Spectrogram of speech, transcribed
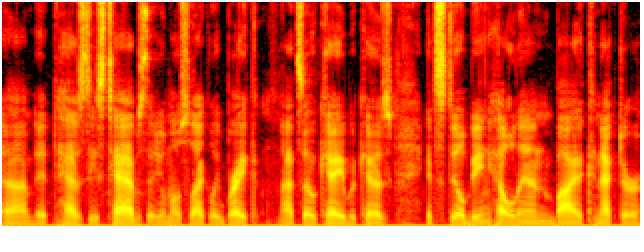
Um, it has these tabs that you'll most likely break. That's okay because it's still being held in by a connector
